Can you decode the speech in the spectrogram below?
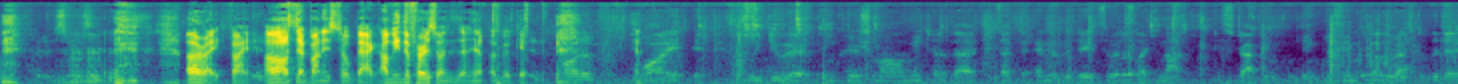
All right, fine. I'll step on his toe back. I'll be the first one. To, yeah, okay, okay. Part of why it, we do it in Kriya that it's at the end of the day, so it's like not distracting from being Basimcha the rest of the day.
